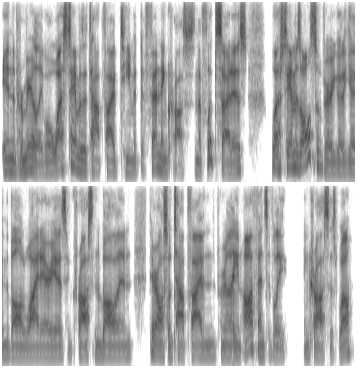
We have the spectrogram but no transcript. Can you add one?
in the Premier League. Well, West Ham is a top five team at defending crosses. And the flip side is West Ham is also very good at getting the ball in wide areas and crossing the ball in. They're also top five in the Premier League and offensively in crosses. Well,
